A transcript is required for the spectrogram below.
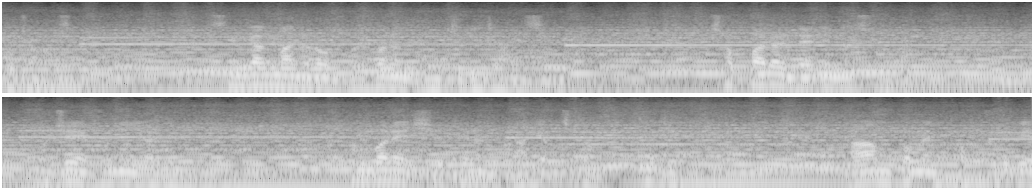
고정하세요. 생각만으로 물건은 움직이지 않습니다. 첫 발을 내딛는 순간 우주의 문이 열립니다. 한 번의 실패는 낙엽처럼 흩어지고 다 음 봄엔 더 크게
